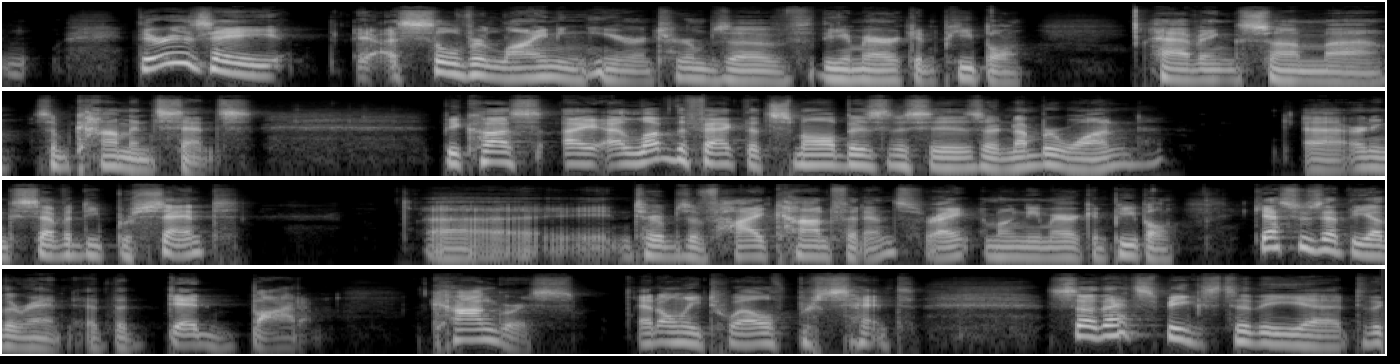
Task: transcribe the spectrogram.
there is a, a silver lining here in terms of the American people having some uh, some common sense. Because I, I, love the fact that small businesses are number one, uh, earning seventy percent uh, in terms of high confidence, right, among the American people. Guess who's at the other end, at the dead bottom? Congress at only 12%. So that speaks to the uh, to the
